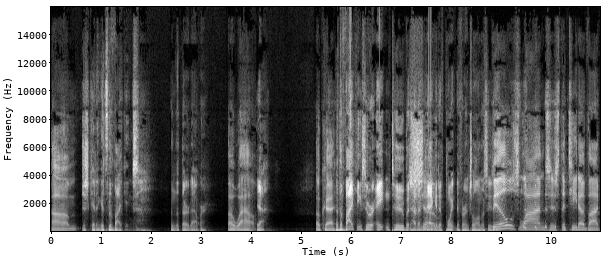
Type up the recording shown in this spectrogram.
Um, Just kidding. It's the Vikings in the third hour. oh wow. Yeah. Okay. The Vikings who are eight and two but have a So- negative point differential on the season. Bills lines is the Tito Vod-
